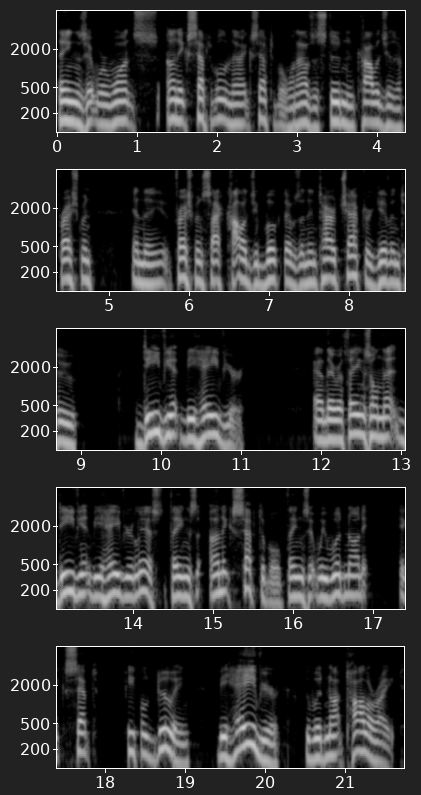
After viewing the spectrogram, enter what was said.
Things that were once unacceptable are now acceptable. When I was a student in college as a freshman, in the freshman psychology book, there was an entire chapter given to deviant behavior. And there were things on that deviant behavior list, things unacceptable, things that we would not accept people doing, behavior we would not tolerate,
